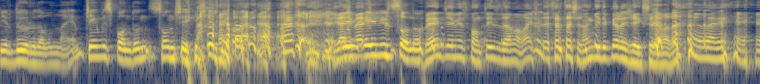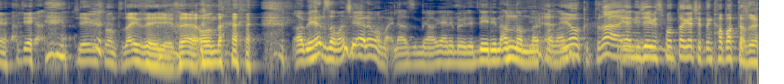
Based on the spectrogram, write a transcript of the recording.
bir duyuruda bulunayım. James Bond'un son şeyi geliyor. yani ben, Eylül sonu. Ben James Bond'u izlemem ama işte Sertaş'ın gidip görecek sinemada. yani, James Bond'u da izleyeceğiz. He, onda. Abi her zaman şey aramamak lazım ya. Yani böyle derin anlamlar falan. Yok da yani James Bond'da gerçekten kabak tadı.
